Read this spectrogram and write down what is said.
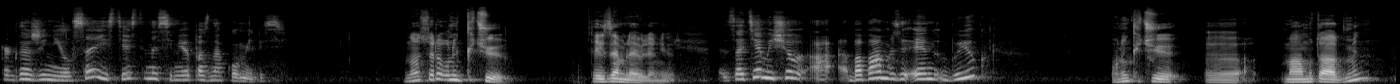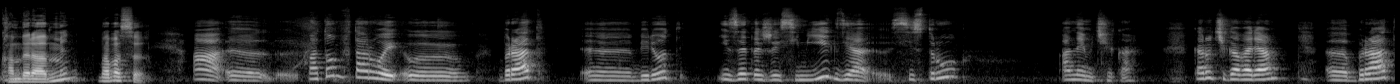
когда женился, естественно, с семьей познакомились. Ondan sonra onun küçüğü teyzemle evleniyor. Затем еще а, babam en büyük. Onun küçüğü e, Mahmut abimin, Kamber abimin babası. А, э, потом второй э, брат э, берет из этой же семьи, где сестру Анемчика. Короче говоря, э, брат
